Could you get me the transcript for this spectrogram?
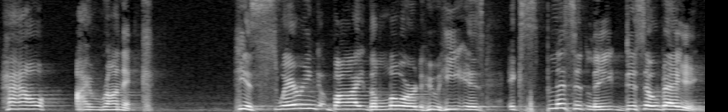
How ironic. He is swearing by the Lord who he is explicitly disobeying.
